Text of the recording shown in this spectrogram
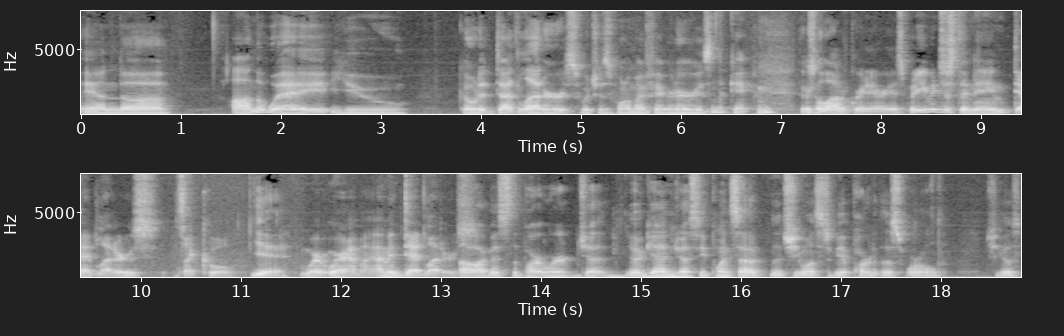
and uh, on the way you go to Dead Letters, which is one of my favorite areas in the game. there's a lot of great areas but even just the name dead letters it's like cool Yeah. where where am i i'm in dead letters Oh, I missed the part where Je- again Jesse points out that she wants to be a part of this world. She goes,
